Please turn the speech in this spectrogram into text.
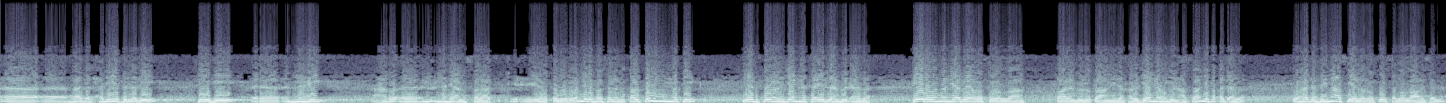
آآ هذا الحديث الذي فيه النهي النهي عن الصلاة إلى القبور. والنبي صلى الله عليه وسلم قال كل أمتي يدخلون الجنة إلا من أبى. قيل ومن يأبى يا رسول الله؟ قال من أطاعني دخل الجنة ومن عصاني فقد أبى. وهذا في معصية للرسول صلى الله عليه وسلم.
